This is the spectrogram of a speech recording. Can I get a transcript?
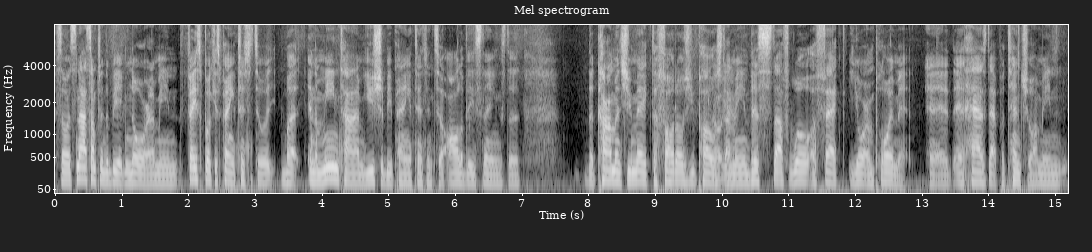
so it's not something to be ignored. I mean, Facebook is paying attention to it, but in the meantime, you should be paying attention to all of these things. The the comments you make, the photos you post. Oh, I yeah. mean, this stuff will affect your employment. It, it has that potential. I mean,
